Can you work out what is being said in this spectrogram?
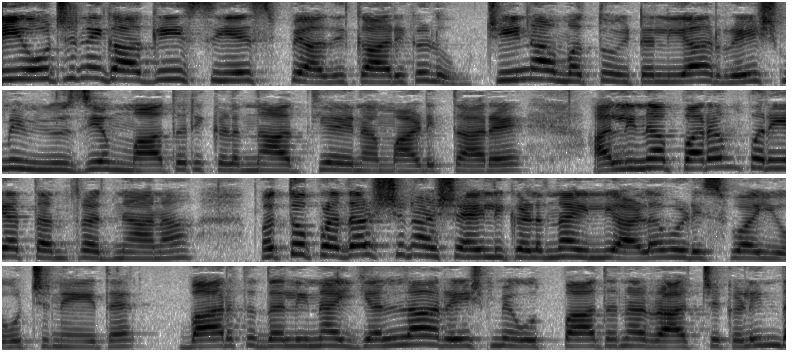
ಈ ಯೋಜನೆಗಾಗಿ ಸಿಎಸ್ಪಿ ಅಧಿಕಾರಿಗಳು ಚೀನಾ ಮತ್ತು ಇಟಲಿಯ ರೇಷ್ಮೆ ಮ್ಯೂಸಿಯಂ ಮಾದರಿಗಳನ್ನು ಅಧ್ಯಯನ ಮಾಡಿದ್ದಾರೆ. ಅಲ್ಲಿನ ಪರಂಪರೆಯ ತಂತ್ರಜ್ಞಾನ ಮತ್ತು ಪ್ರದರ್ಶನ ಶೈಲಿಗಳನ್ನು ಇಲ್ಲಿ ಅಳವಡಿಸುವ ಯೋಜನೆ ಇದೆ. ಭಾರತದಲ್ಲಿನ ಎಲ್ಲ ರೇಷ್ಮೆ ಉತ್ಪಾದನಾ ರಾಜ್ಯಗಳಿಂದ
